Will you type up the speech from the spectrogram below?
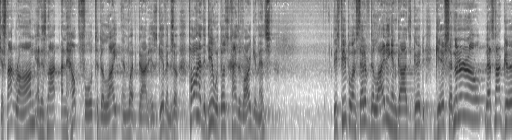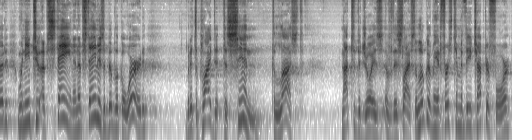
It's not wrong and it's not unhelpful to delight in what God has given. So Paul had to deal with those kinds of arguments. These people, instead of delighting in God's good gifts, said, No, no, no, that's not good. We need to abstain. And abstain is a biblical word, but it's applied to, to sin, to lust, not to the joys of this life. So look with me at 1 Timothy chapter 4,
